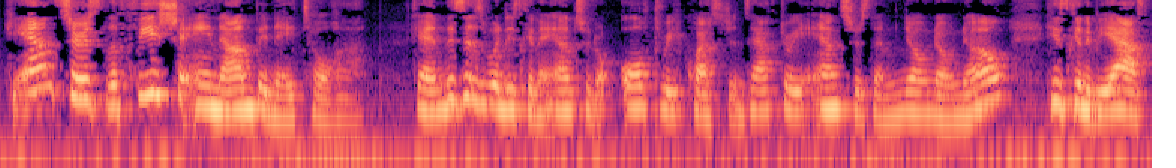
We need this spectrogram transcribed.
He answers, Lefisha einam b'nei Torah. Okay, and this is what he's going to answer to all three questions. After he answers them, no, no, no, he's going to be asked,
